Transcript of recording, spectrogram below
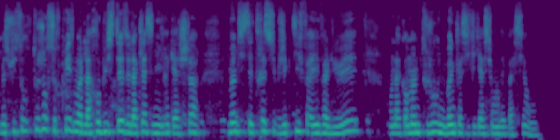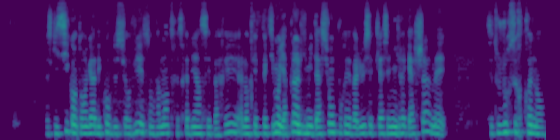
Mais je suis toujours surprise, moi, de la robustesse de la classe NYHA. Même si c'est très subjectif à évaluer, on a quand même toujours une bonne classification des patients. Parce qu'ici, quand on regarde les courbes de survie, elles sont vraiment très, très bien séparées, alors qu'effectivement, il y a plein de limitations pour évaluer cette classe NYHA, mais c'est toujours surprenant.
